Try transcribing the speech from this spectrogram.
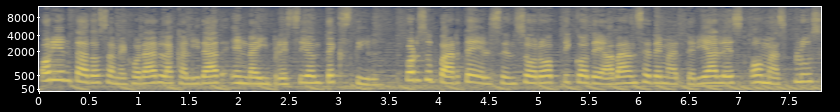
orientados a mejorar la calidad en la impresión textil. Por su parte, el sensor óptico de avance de materiales OMAS Plus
